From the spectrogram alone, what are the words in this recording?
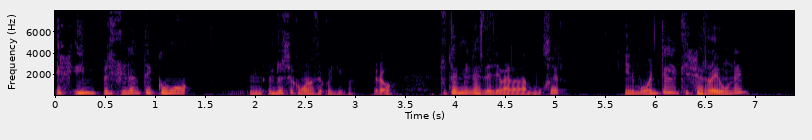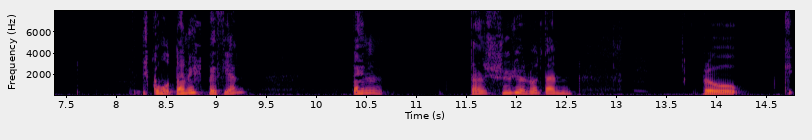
Es impresionante cómo no sé cómo lo hace Kojima, pero tú terminas de llevar a la mujer y el momento en el que se reúnen es como tan especial, tan tan suyo, ¿no? Tan pero que-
